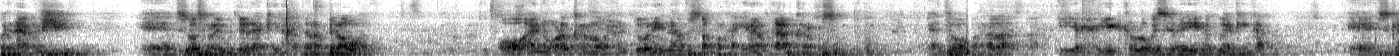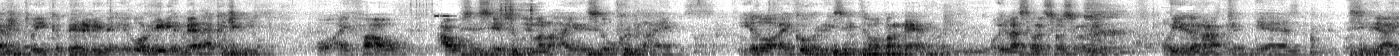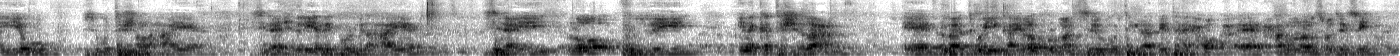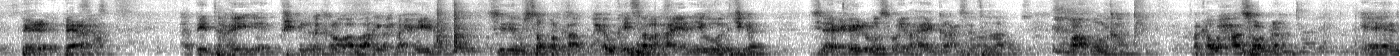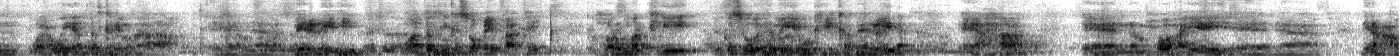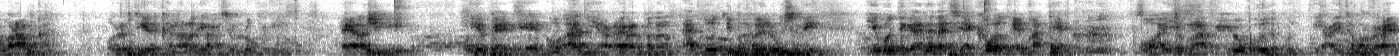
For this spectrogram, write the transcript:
barnaamij soo socday muddo laakiin haddana bilow oo aynu odhan karno waxaan doonaynaa mustaqbalka inaan qaabkan cusub ee tababarada iyo xidhiidhka looga sameeyey networkinga iskaashatooyinka beeralayda ee already meelaha ka jiray oo ay faaw caawisay si isugu iman lahaayeen sida u kulmi lahaayeen iyadoo ay ka horreysay tababar dheer oo ilaa sanad soo socday oo iyagana sidii ay iyagu isugu tashan lahaayeen sida ay xilliyada kulmi lahaayeen sida ay loo fududeeyey inay ka tashadaan dhibaatooyinka ay la kulmaan sida ugu hortegi hadday tahay xanuunada soo dirsay beeraha hadday tahay mushkilado kale oo abaaray wax la xidhiidha sidii mustaqbalka waxay u kaysan lahaayeen iyagoo wada jira si ay xidhiidh ula samayn lahaayeen ganacsatada maamulka. Marka waxaasoo dhan waxa weeyaan dadka imanka beeraleydii waa dadkii ka soo qayb qaatay horumarkii uu ka soo warramayay wakiilka beeraleyda ee ahaa muxuu ahayey dhinaca waraabka oo lafteeda kanaaladii waxaasoo loo kordhiyey ceelashii iyo oo aada iyo ceelal badan aada loo dib habeen lagu sameeyey iyagoo degaanadaasi ay ka wada qayb qaateen oo iyaguna xoogooda ku yani tabaruceen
